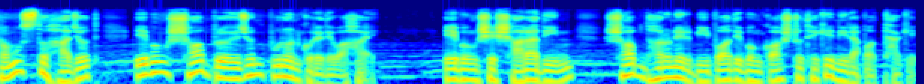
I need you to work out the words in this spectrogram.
সমস্ত হাজত এবং সব প্রয়োজন পূরণ করে দেওয়া হয়, এবং সে সারা দিন সব ধরনের বিপদ এবং কষ্ট থেকে নিরাপদ থাকে।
